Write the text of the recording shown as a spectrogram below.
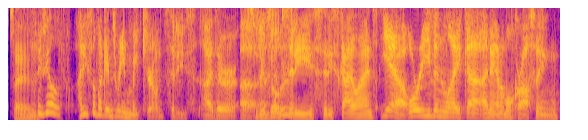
So, Mhm. How do you feel? How do you feel about games where you make your own cities? Either uh, City Sim? City, City Skylines, yeah, or even like uh, an Animal Crossing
